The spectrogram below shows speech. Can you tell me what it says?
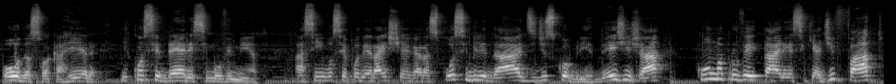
ou da sua carreira e considere esse movimento. Assim você poderá enxergar as possibilidades e descobrir desde já como aproveitar esse que é de fato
